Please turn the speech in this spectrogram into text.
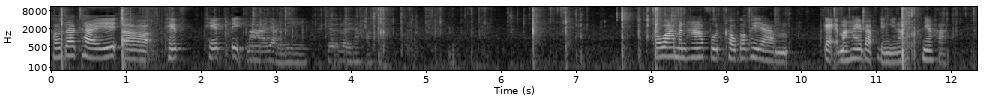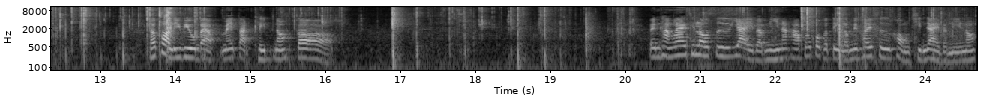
เขาจะใช้เทปเทปติดมาอย่างดีเยอะเลยนะคะ เพราะว่ามันห้าฟุตเขาก็พยายาม แกะมาให้แบบอย่างนี้เนาะเนี่ยค่ะ แล้วขอรีวิวแบบไม่ตัดคลิปเนาะก็ เป็นครั้งแรกที่เราซื้อใหญ่แบบนี้นะคะ เพราะปกติเราไม่ค่อยซื้อของชิ้นใหญ่แบบนี้เนาะ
